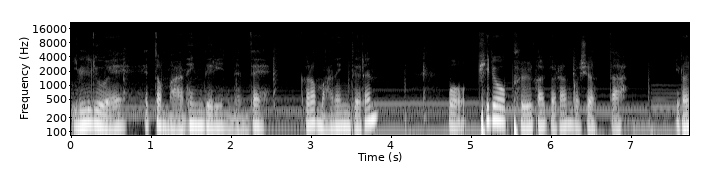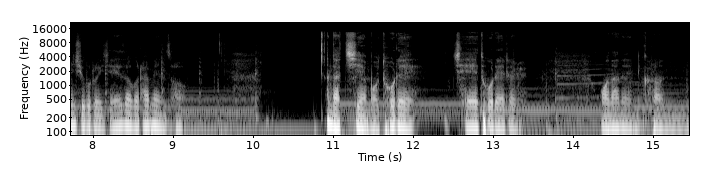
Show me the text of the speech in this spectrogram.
인류에 했던 만행들이 있는데 그런 만행들은 뭐 필요 불가결한 것이었다 이런 식으로 이제 해석을 하면서 나치의 뭐 도래 제 도래를 원하는 그런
